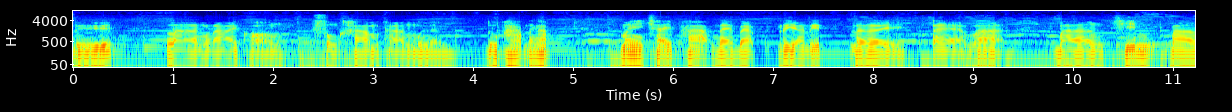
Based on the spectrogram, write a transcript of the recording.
หรือลางร้ายของสงครามกลางเมือง ดูภาพนะครับ ไม่ใช่ภาพในแบบเรียลลิสต์เลย แต่ว่า บางชิ้นบาง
